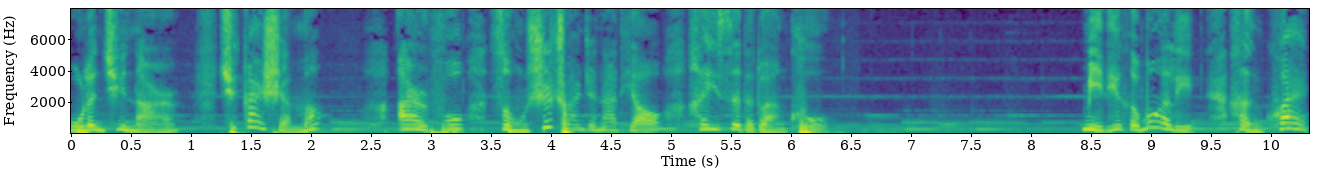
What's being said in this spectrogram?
无论去哪儿，去干什么，阿尔夫总是穿着那条黑色的短裤。米莉和茉莉很快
